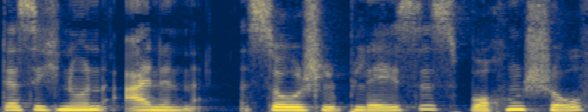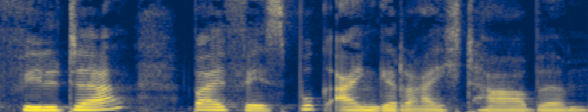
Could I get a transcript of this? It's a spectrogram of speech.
dass ich nun einen Social Places Wochenshow Filter bei Facebook eingereicht habe.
